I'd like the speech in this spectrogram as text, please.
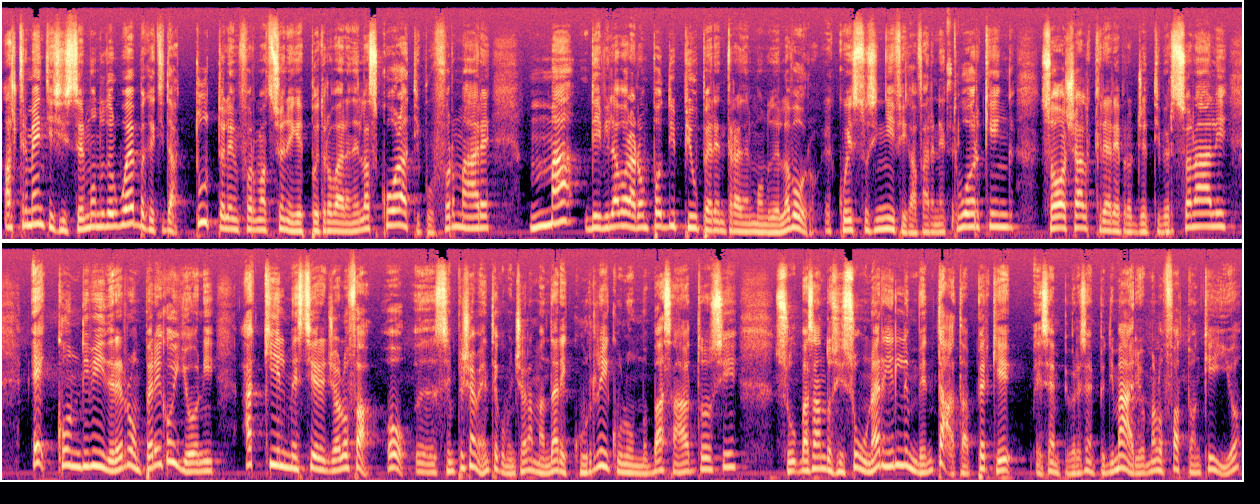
altrimenti esiste il mondo del web che ti dà tutte le informazioni che puoi trovare nella scuola, ti può formare, ma devi lavorare un po' di più per entrare nel mondo del lavoro. E questo significa fare networking, social, creare progetti personali e condividere e rompere i coglioni a chi il mestiere già lo fa. O eh, semplicemente cominciare a mandare curriculum basatosi su, basandosi su una reel inventata perché esempio per esempio di Mario, ma l'ho fatto anche io,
